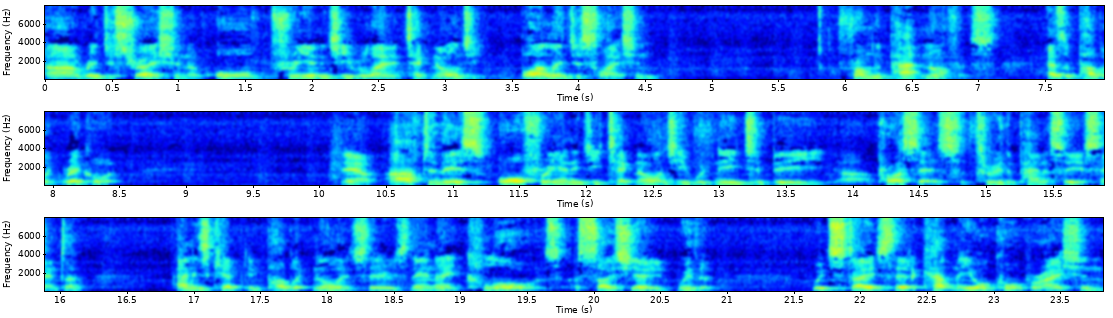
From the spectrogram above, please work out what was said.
uh, registration of all free energy related technology by legislation from the Patent Office as a public record. Now, after this, all free energy technology would need to be uh, processed through the Panacea Centre and is kept in public knowledge. There is then a clause associated with it which states that a company or corporation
